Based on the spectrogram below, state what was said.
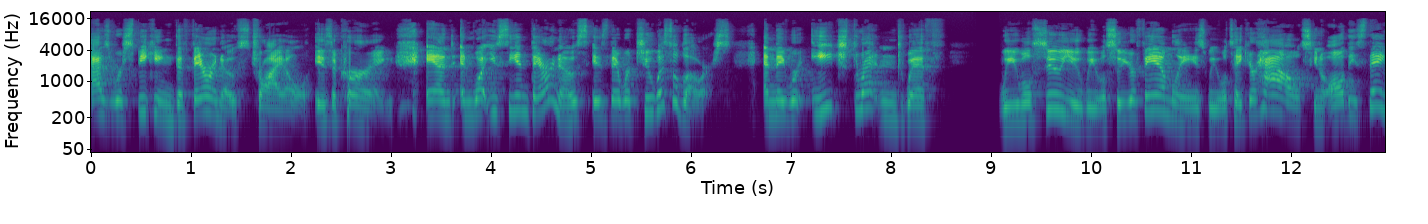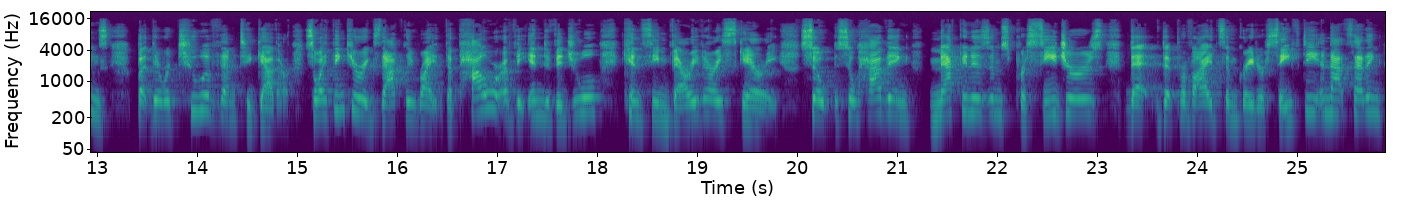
as we're speaking. The theranos trial is occurring. And and what you see in theranos is there were two whistleblowers and they were each threatened with we will sue you we will sue your families we will take your house you know all these things but there were two of them together. So i think you're exactly right. The power of the individual can seem very very scary. So so having mechanisms procedures that that provide some greater safety in that setting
